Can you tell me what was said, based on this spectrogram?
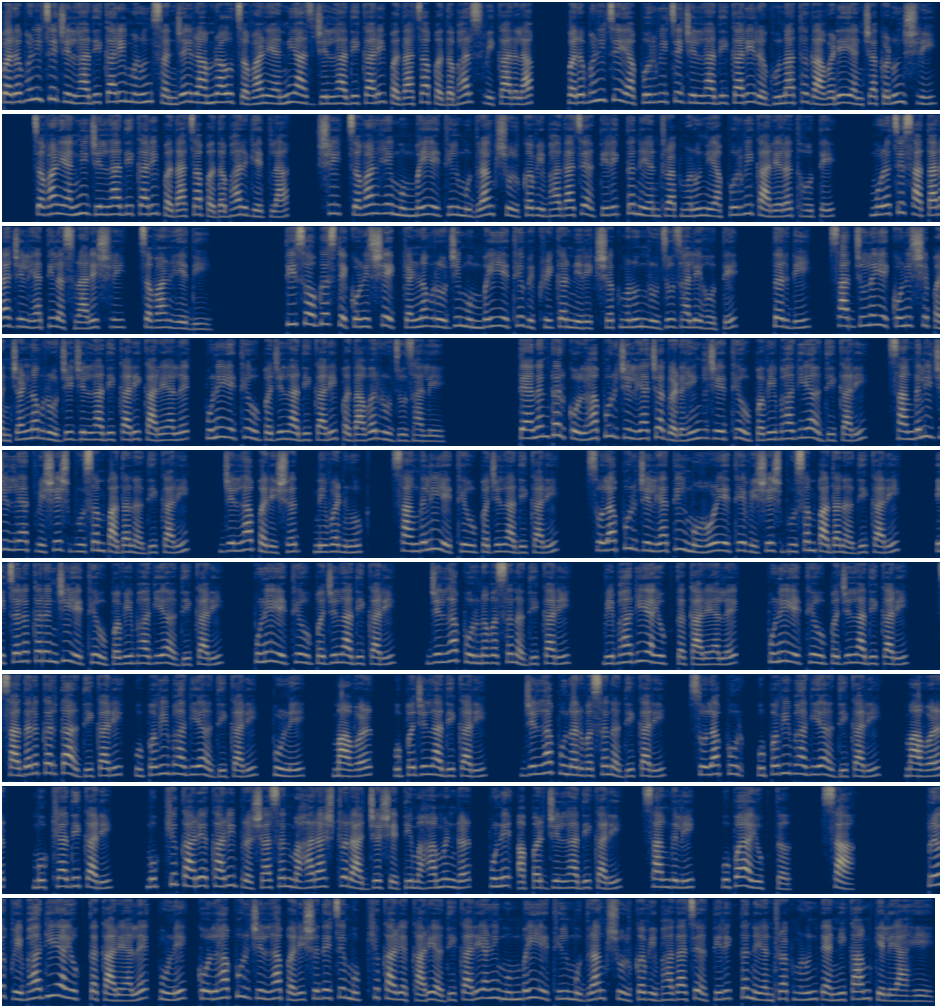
परभणीचे जिल्हाधिकारी म्हणून संजय रामराव चव्हाण यांनी आज जिल्हाधिकारी पदाचा पदभार स्वीकारला. परभणीचे यापूर्वीचे जिल्हाधिकारी रघुनाथ गावडे यांच्याकडून श्री चव्हाण यांनी जिल्हाधिकारी पदाचा पदभार घेतला. श्री चव्हाण हे मुंबई येथील मुद्रांक शुल्क विभागाचे अतिरिक्त नियंत्रक म्हणून यापूर्वी कार्यरत होते. मूळचे सातारा जिल्ह्यातील असणारे श्री चव्हाण हे दी तीस ऑगस्ट एकोणीसशे एक्क्याण्णव रोजी मुंबई येथे विक्रीकर निरीक्षक म्हणून रुजू झाले होते. तर दी सात जुलै एकोणीसशे पंच्याण्णव रोजी जिल्हाधिकारी कार्यालय पुणे येथे उपजिल्हाधिकारी पदावर रुजू झाले. त्यानंतर कोल्हापूर जिल्ह्याच्या गडहिंग्लज येथे उपविभागीय अधिकारी सांगली जिल्ह्यात विशेष भूसंपादन अधिकारी जिल्हा परिषद निवडणूक सांगली येथे उपजिल्हाधिकारी सोलापूर जिल्ह्यातील मोहोळ येथे विशेष भूसंपादन अधिकारी इचलकरंजी येथे उपविभागीय अधिकारी पुणे येथे उपजिल्हाधिकारी जिल्हा पुनर्वसन अधिकारी विभागीय आयुक्त कार्यालय पुणे येथे उपजिल्हाधिकारी सादरकर्ता अधिकारी उपविभागीय अधिकारी पुणे मावळ उपजिल्हाधिकारी जिल्हा पुनर्वसन अधिकारी सोलापूर उपविभागीय अधिकारी मावळ मुख्याधिकारी मुख्य कार्यकारी प्रशासन महाराष्ट्र राज्य शेती महामंडळ पुणे अपर जिल्हाधिकारी सांगली उपआयुक्त सा. प्र. विभागीय आयुक्त कार्यालय पुणे कोल्हापूर जिल्हा परिषदेचे मुख्य कार्यकारी अधिकारी आणि मुंबई येथील मुद्रांक शुल्क विभागाचे अतिरिक्त नियंत्रक म्हणून त्यांनी काम केले आहे.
